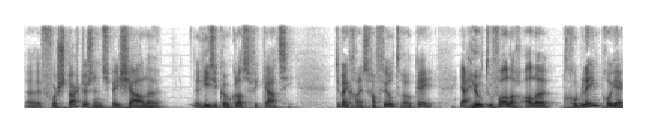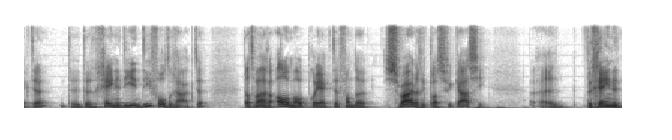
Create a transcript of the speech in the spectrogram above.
uh, voor starters een speciale risicoclassificatie. Toen ben ik gewoon eens gaan filteren. Oké, ja, heel toevallig alle probleemprojecten, de, degene die in default raakten, dat waren allemaal projecten van de zwaardere klassificatie. Uh, degene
